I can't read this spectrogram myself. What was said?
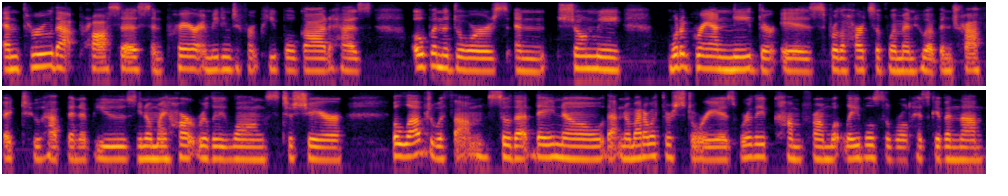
and through that process and prayer and meeting different people god has opened the doors and shown me what a grand need there is for the hearts of women who have been trafficked who have been abused you know my heart really longs to share beloved with them so that they know that no matter what their story is, where they've come from, what labels the world has given them,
